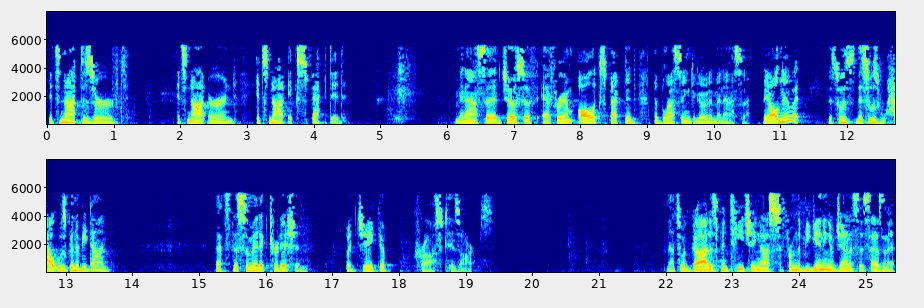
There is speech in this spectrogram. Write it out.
It's not deserved. It's not earned. It's not expected. Manasseh, Joseph, Ephraim all expected the blessing to go to Manasseh. They all knew it. This was, this was how it was going to be done. That's the Semitic tradition. But Jacob crossed his arms. And that's what God has been teaching us from the beginning of Genesis, hasn't it?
